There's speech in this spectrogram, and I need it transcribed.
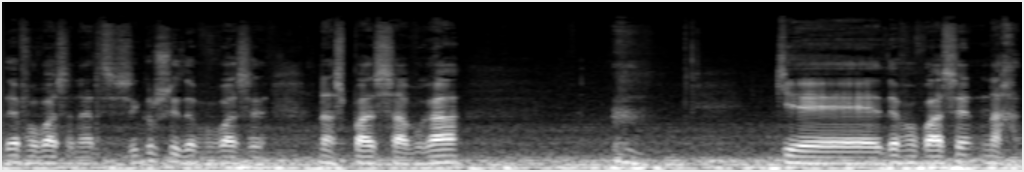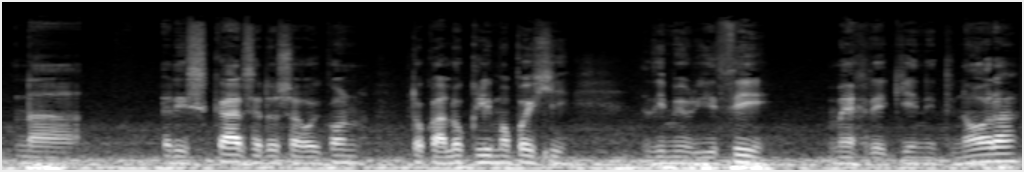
δεν φοβάσαι να έρθεις σε σύγκρουση δεν φοβάσαι να σπάσεις αυγά και δεν φοβάσαι να, να ρισκάρεις εντός εισαγωγικών το καλό κλίμα που έχει δημιουργηθεί μέχρι εκείνη την ώρα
